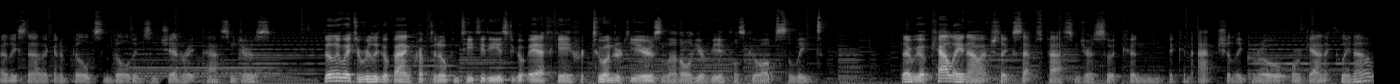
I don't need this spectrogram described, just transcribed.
at least now they're going to build some buildings and generate passengers. The only way to really go bankrupt in OpenTTD is to go AFK for 200 years and let all your vehicles go obsolete. There we go. Calais now actually accepts passengers, so it can it can actually grow organically now.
